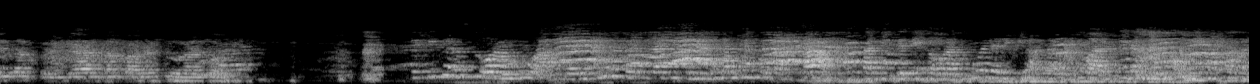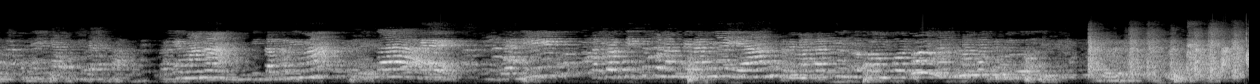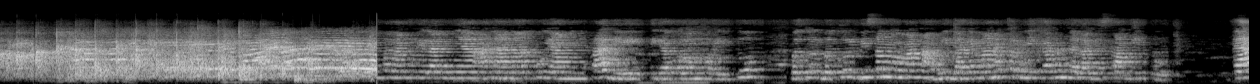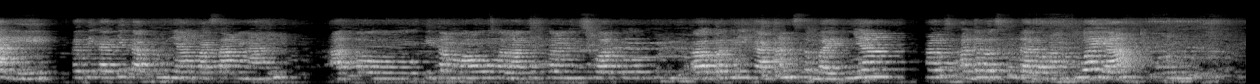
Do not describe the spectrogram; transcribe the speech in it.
tentang pernikahan tanpa restu orang tua? Ketika restu orang tua dari pihak laki-laki pendidikan kan terpaksa, tapi ketika orang tua dari pihak perempuan tidak mengetahui maka pernikahannya tidak sah. Bagaimana? Bisa terima? Bisa. Oke. Jadi seperti itu penampilannya yang terima kasih untuk kelompok dua. Silakan Jadi ketika kita punya pasangan atau kita mau melakukan suatu eh, pernikahan sebaiknya harus ada restu dari orang tua ya.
